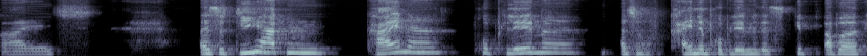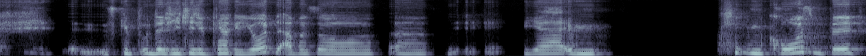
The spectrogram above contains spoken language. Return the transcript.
Reich. Also die hatten keine Probleme, also keine Probleme, das gibt, aber es gibt unterschiedliche Perioden, aber so äh, ja im, im großen Bild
